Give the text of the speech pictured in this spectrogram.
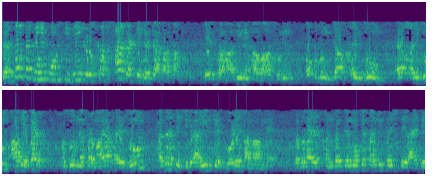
گردن تک نہیں پہنچتی تھی کہ اس کا سر کٹ کے گر جاتا تھا۔ ایک صحابی نے آواز سنی اقدم جا خیزوم، اے خیزوم آگے بڑھ۔ حضور نے فرمایا، خیزوم حضرت جبرائیل کے گھوڑے کا نام ہے۔ غزوہ خندق کے موقع پر بھی فرشتے آئے تھے،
